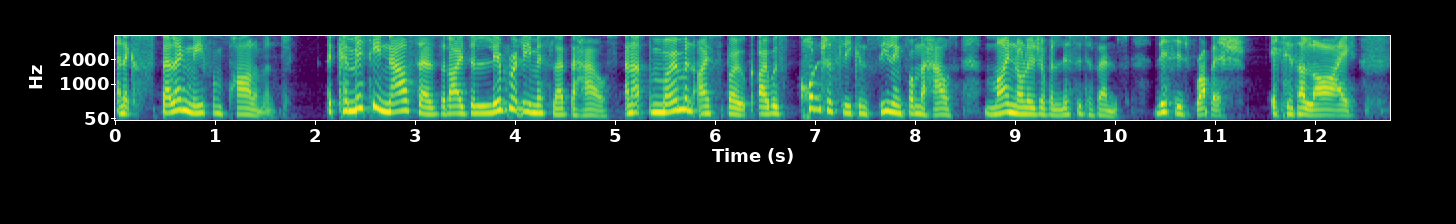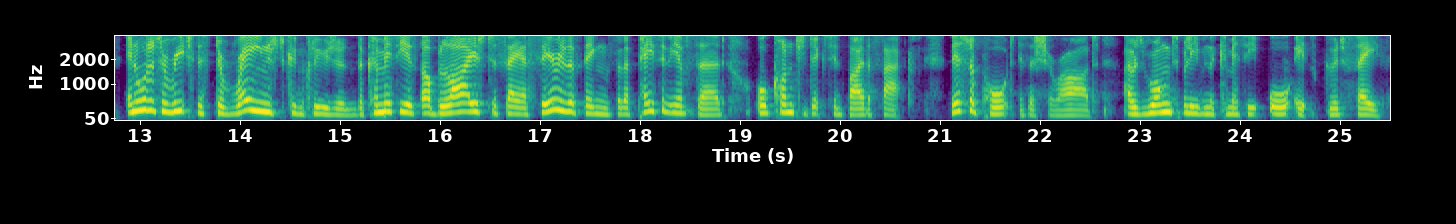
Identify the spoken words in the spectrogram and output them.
and expelling me from Parliament. The committee now says that I deliberately misled the House, and at the moment I spoke, I was consciously concealing from the House my knowledge of illicit events. This is rubbish. It is a lie. In order to reach this deranged conclusion, the committee is obliged to say a series of things that are patently absurd or contradicted by the facts. This report is a charade. I was wrong to believe in the committee or its good faith.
